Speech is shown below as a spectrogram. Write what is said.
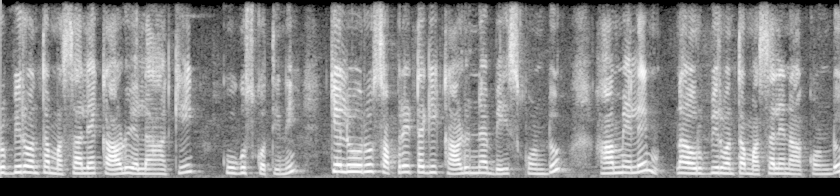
ರುಬ್ಬಿರುವಂಥ ಮಸಾಲೆ, ಕಾಳು ಎಲ್ಲ ಹಾಕಿ ಕೂಗಿಸ್ಕೊತೀನಿ. ಕೆಲವರು ಸಪ್ರೇಟಾಗಿ ಕಾಳನ್ನ ಬೇಯಿಸ್ಕೊಂಡು, ಆಮೇಲೆ ನಾವು ರುಬ್ಬಿರುವಂಥ ಮಸಾಲೆನ ಹಾಕ್ಕೊಂಡು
